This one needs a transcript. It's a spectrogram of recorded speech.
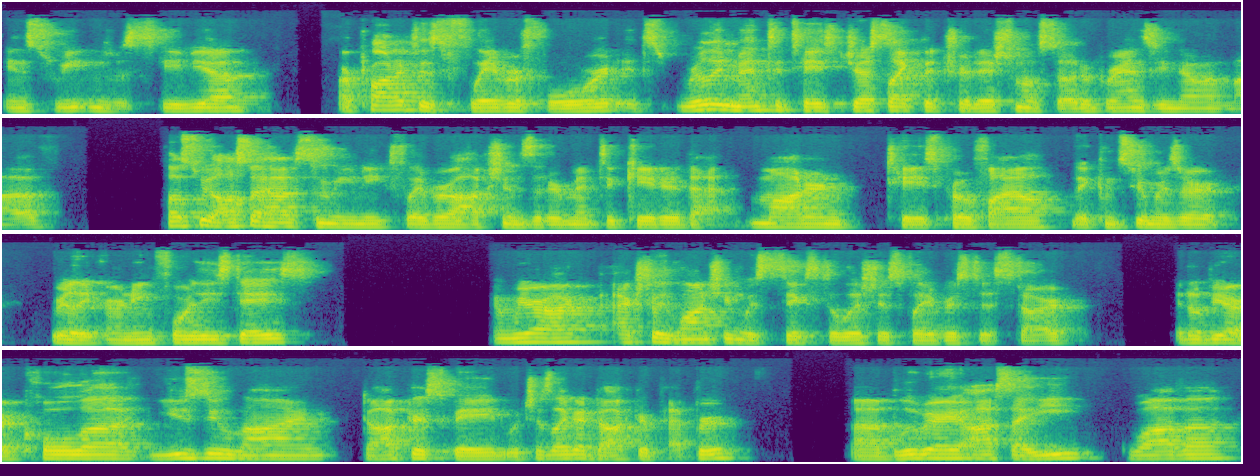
and sweetened with stevia. Our product is flavor forward. It's really meant to taste just like the traditional soda brands you know and love. Plus, we also have some unique flavor options that are meant to cater that modern taste profile that consumers are really earning for these days. And we are actually launching with six delicious flavors to start. It'll be our cola, yuzu lime, Dr. Spade, which is like a Dr. Pepper, uh, blueberry acai, guava,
